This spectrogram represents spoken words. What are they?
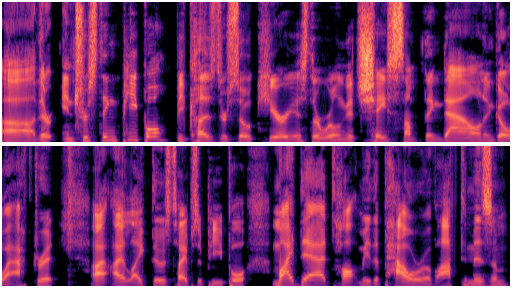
Uh, they're interesting people because they're so curious. They're willing to chase something down and go after it. I, I like those types of people. My dad taught me the power of optimism.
